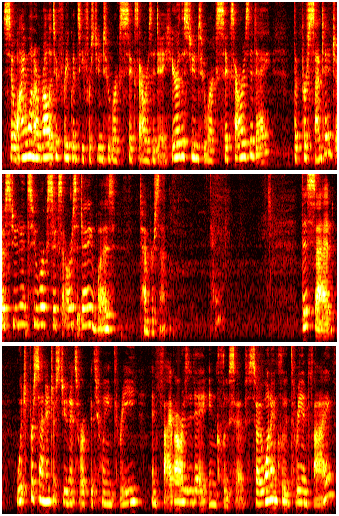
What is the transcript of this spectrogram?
So I want a relative frequency for students who work six hours a day. Here are the students who work six hours a day. The percentage of students who work six hours a day was 10%. Okay. This said, which percentage of students work between three and five hours a day inclusive? So I want to include three and five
